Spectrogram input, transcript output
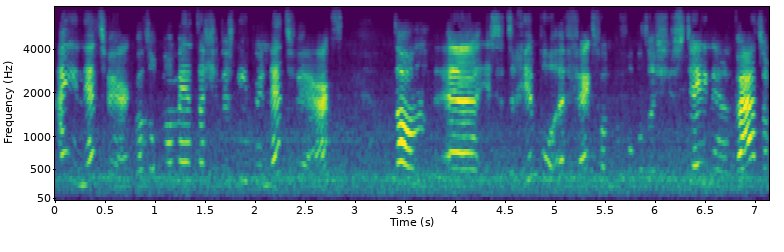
Aan je netwerk. Want op het moment dat je dus niet meer netwerkt, dan uh, is het rimpel-effect van bijvoorbeeld als je stenen in het water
